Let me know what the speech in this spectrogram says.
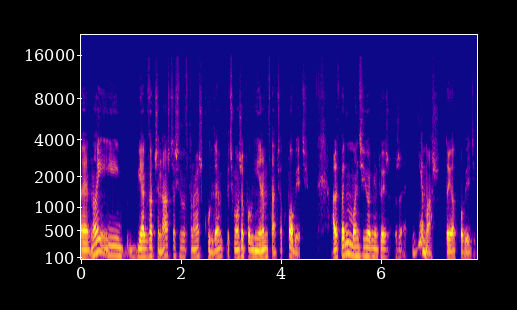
E, no i jak zaczynasz, to się zastanawiasz, kurde, być może powinienem znać odpowiedź. Ale w pewnym momencie się orientujesz, że nie masz tej odpowiedzi.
